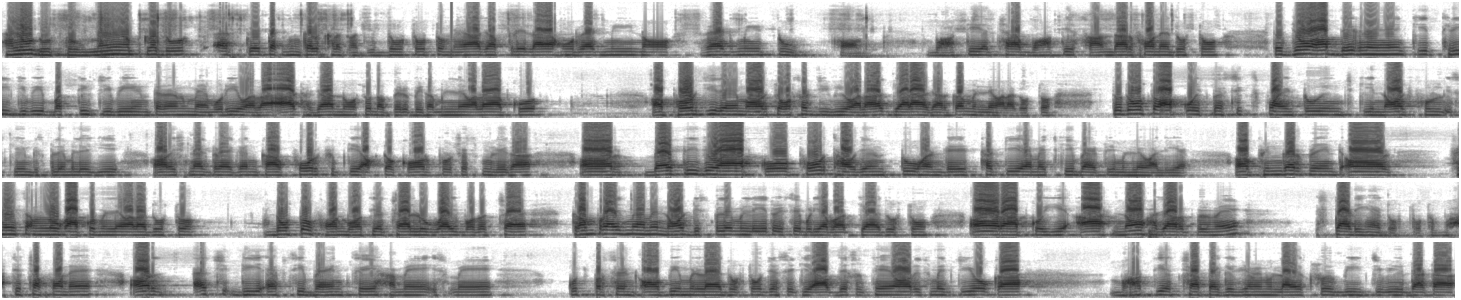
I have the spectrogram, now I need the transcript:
Hello दोस्तों, मैं आपका दोस्त एस के टेक्निकल खड़का जी दोस्तों तो मैं आज आपके लिए लाया हूँ रेडमी नौ रेडमी टू फ़ोन बहुत ही अच्छा बहुत ही शानदार फ़ोन है दोस्तों। तो जो आप देख रहे हैं कि थ्री जी बी बत्तीस जी बी इंटरनल मेमोरी वाला, आठ हज़ार नौ सौ नब्बे रुपये का मिलने वाला है आपको। और फोर जी रैम और चौंसठ जी बी वाला, ग्यारह हज़ार का मिलने वाला दोस्तों। तो दोस्तों, आपको इसमें 6.2 इंच की नॉच फुल स्क्रीन डिस्प्ले मिलेगी और स्नैपड्रैगन का 450 ऑक्टो कोर प्रोसेस मिलेगा और बैटरी जो है आपको 4230 एमएच की बैटरी मिलने वाली है और फिंगरप्रिंट और फेस अनलॉक आपको मिलने वाला दोस्तों। दोस्तों फ़ोन बहुत ही अच्छा है लुक वाइज बहुत अच्छा है। कम प्राइस में हमें नॉट डिस्प्ले मिल रही है तो इससे बढ़िया बात क्या है दोस्तों? और आपको ये आठ, नौ हज़ार रुपये में स्टार्टिंग है दोस्तों तो बहुत ही अच्छा फ़ोन है। और H D F C bank से हमें इसमें कुछ परसेंट ऑफ़ भी मिल रहा है दोस्तों, जैसे कि आप देख सकते हैं। और इसमें जियो का बहुत ही अच्छा पैकेज भी हमें मिल रहा है, एक सौ बीस जी बी डाटा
